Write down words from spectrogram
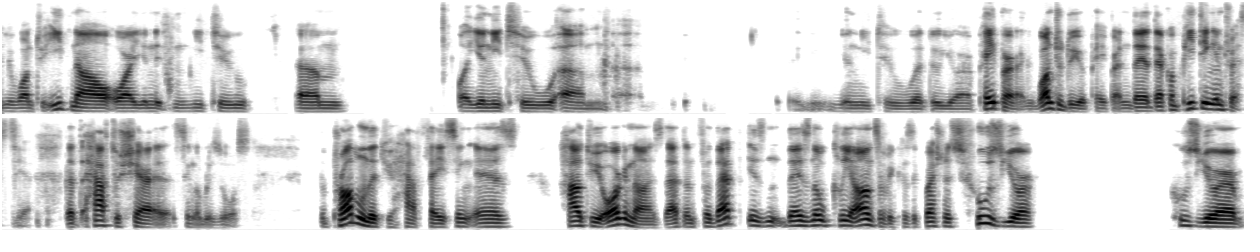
you want to eat now or you need, to um, or you need to um, you need to uh, do your paper and want to do your paper and they're, they're competing interests here that have to share a single resource. The problem that you have facing is how do you organize that? And for that is there's no clear answer because the question is who's your who's your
